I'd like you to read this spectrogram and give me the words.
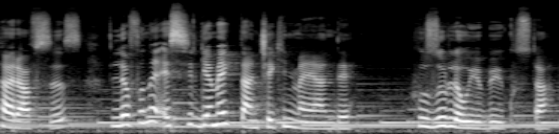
tarafsız, lafını esirgemekten çekinmeyendi. Huzurla uyu büyük usta.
